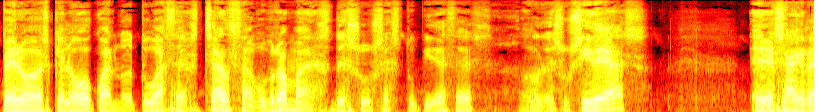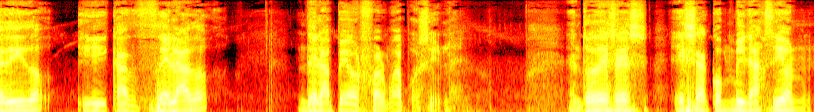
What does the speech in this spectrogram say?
Pero es que luego cuando tú haces chanza o bromas de sus estupideces o de sus ideas, eres agredido y cancelado de la peor forma posible. Entonces es esa combinación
